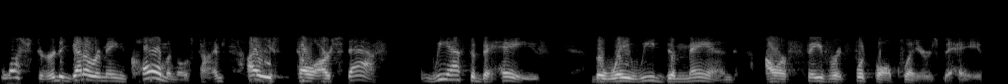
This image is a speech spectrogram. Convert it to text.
flustered. You got to remain calm in those times. I always tell our staff we have to behave the way we demand our favorite football players behave.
